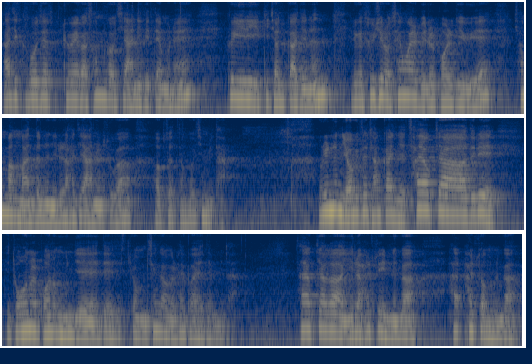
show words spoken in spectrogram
아직 그곳에 교회가 선 것이 아니기 때문에 그 일이 있기 전까지는 이렇게 수시로 생활비를 벌기 위해 천막 만드는 일을 하지 않을 수가 없었던 것입니다. 우리는 여기서 잠깐 이제 사역자들이 돈을 버는 문제에 대해서 좀 생각을 해봐야 됩니다. 사역자가 일을 할 수 있는가, 할 수 없는가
